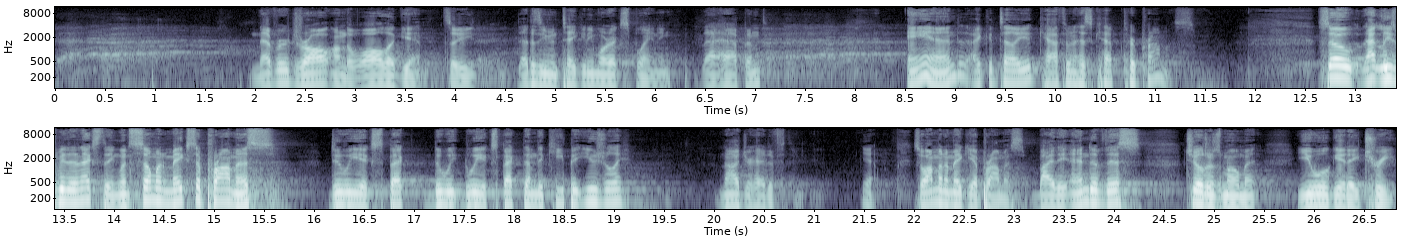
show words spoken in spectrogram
Never draw on the wall again. So you, that doesn't even take any more explaining. That happened. And I could tell you, Catherine has kept her promise. So that leads me to the next thing. When someone makes a promise, do we expect do we do we expect them to keep it usually? Nod your head if yeah. So I'm going to make you a promise. By the end of this children's moment, you will get a treat.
